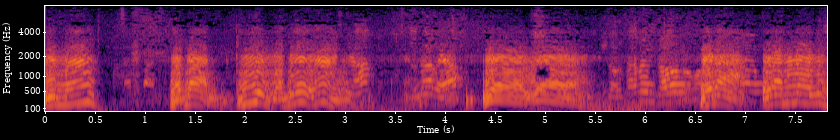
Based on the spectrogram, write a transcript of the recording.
Lima, delapan. Kiyo, kabel ya. ya. Ya, ya. Merah, merah mana wis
